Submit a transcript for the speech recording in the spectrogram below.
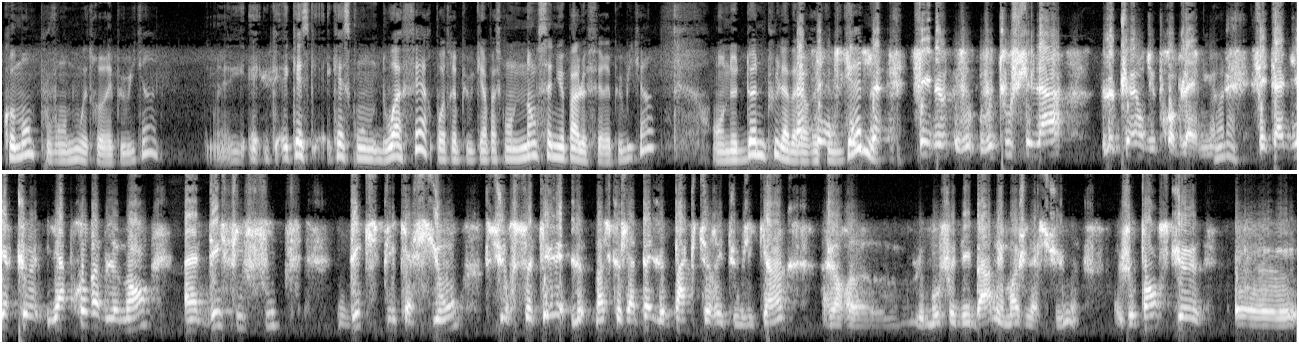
comment pouvons-nous être républicains? Qu'est-ce qu'on doit faire pour être républicain? Parce qu'on n'enseigne pas le fait républicain, on ne donne plus la valeur républicaine. Vous, vous touchez là le cœur du problème. C'est-à-dire qu'il y a probablement un déficit d'explication sur qu'est ce que j'appelle le pacte républicain. Alors, euh, le mot fait débat, mais moi je l'assume. Je pense que euh,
